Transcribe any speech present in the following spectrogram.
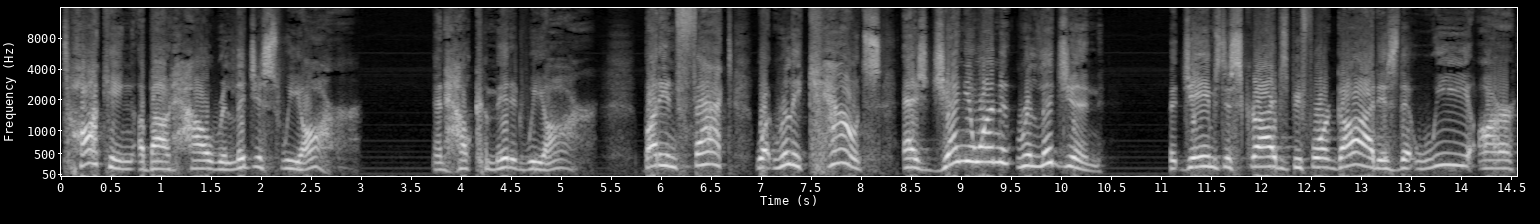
talking about how religious we are and how committed we are. But in fact, what really counts as genuine religion that James describes before God is that we are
